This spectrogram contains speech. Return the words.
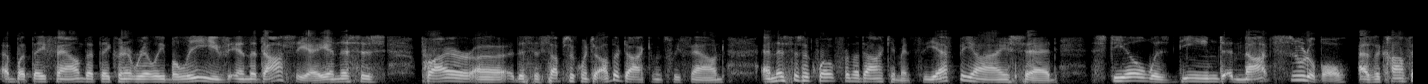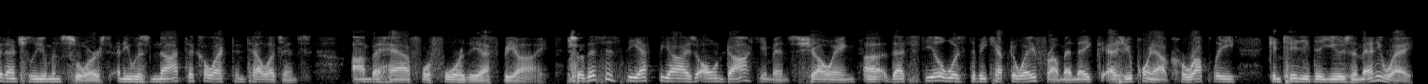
uh, but they found that they couldn't really believe in the dossier. And this is prior, uh, this is subsequent to other documents we found, and this is a quote from the documents. The FBI said Steele was deemed not suitable as a confidential human source, and he was not to collect intelligence on behalf or for the FBI. So this is the FBI's own documents showing uh, that Steele was to be kept away from, and they, as you point out, corruptly continued to use them anyway.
